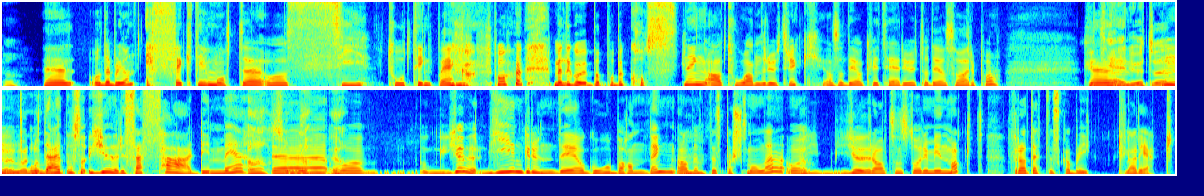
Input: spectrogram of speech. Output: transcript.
Ja. og det blir jo en effektiv måte å si to ting på en gang på, men det går jo på, på bekostning av to andre uttrykk. Altså det å kvittere ut og det å svare på. Kvittere ut. hva- Mm, og det er også gjøre seg ferdig med. Ah, sånn, ja, ja. eh, Og gjør, gi en grundig og god behandling av mm. dette spørsmålet. Og gjøre alt som står i min makt for at dette skal bli klarert.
